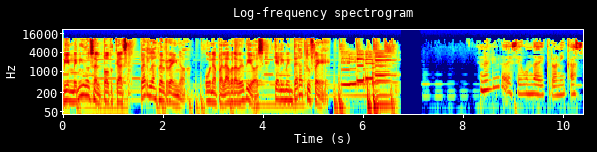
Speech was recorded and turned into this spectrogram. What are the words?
Bienvenidos al podcast Perlas del Reino, una palabra de Dios que alimentará tu fe. En el libro de Segunda de Crónicas,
